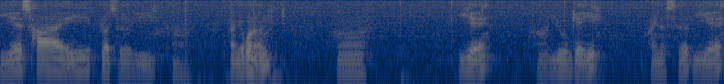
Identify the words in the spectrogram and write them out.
2의 4a 플러스 2 어, 다음 요거는 어, 2의 어, 6a 마이너스 2의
